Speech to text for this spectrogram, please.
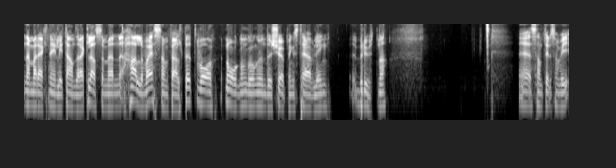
när man räknar in lite andra klasser, men halva SM-fältet var någon gång under Köpings tävling brutna. Eh, samtidigt som vi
